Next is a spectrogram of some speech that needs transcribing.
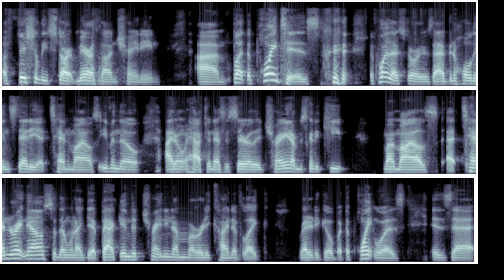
officially start marathon training. Um, but the point is, the point of that story is I've been holding steady at 10 miles, even though I don't have to necessarily train. I'm just going to keep my miles at 10 right now. So then when I get back into training, I'm already kind of like ready to go. But the point was, is that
